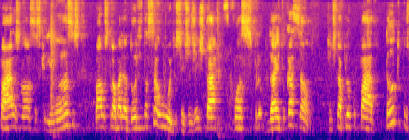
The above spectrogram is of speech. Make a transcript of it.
para as nossas crianças, para os trabalhadores da saúde, ou seja, a gente está com as, da educação, a gente está preocupado tanto com os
